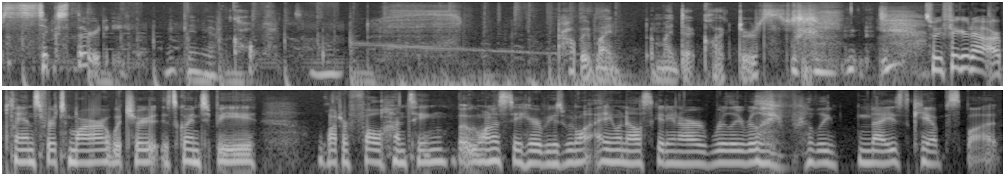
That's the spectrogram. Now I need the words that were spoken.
6.30. Maybe I have a call from someone. Probably my my debt collectors. so we figured out our plans for tomorrow, which are it's going to be waterfall hunting, but we want to stay here because we don't want anyone else getting our really, really, really nice camp spot.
